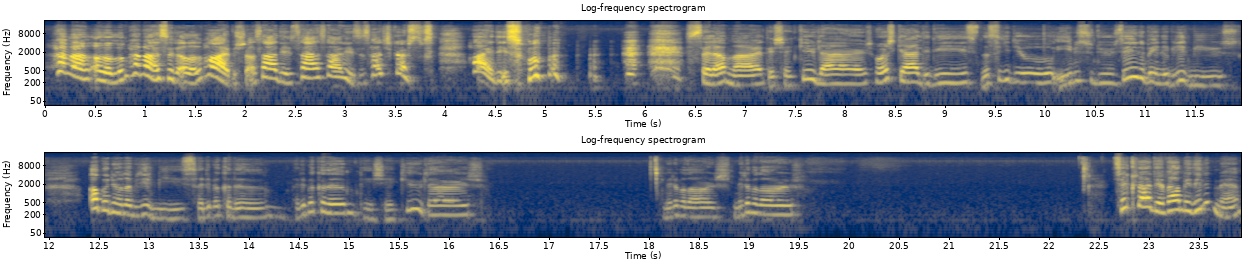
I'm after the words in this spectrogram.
hemen alalım. Hemen seni alalım. Hayır Büşra sen değil. Sen, sen değilsin. Sen çıkarsın. Hayır değilsin. Selamlar. Teşekkürler. Hoş geldiniz. Nasıl gidiyor? İyi misiniz? Yayını beğenebilir miyiz? Abone olabilir miyiz? Hadi bakalım. Hadi bakalım. Teşekkürler. Merhabalar. Merhabalar. Tekrar devam edelim mi?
